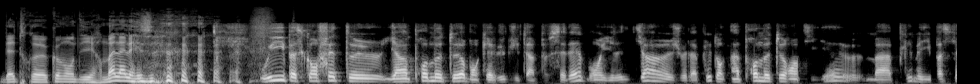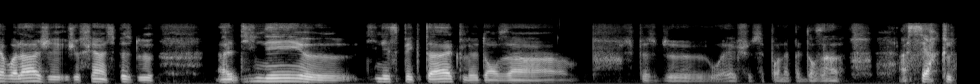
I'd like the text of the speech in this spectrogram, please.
d'être, euh, comment dire, mal à l'aise. Oui, parce qu'en fait, euh, il y a un promoteur, bon, qui a vu que j'étais un peu célèbre, bon, il a dit tiens, je vais l'appeler. Donc un promoteur antillais euh, m'a appelé, m'a dit Pascal, voilà, j'ai je fais un espèce de un dîner, euh, dîner spectacle dans un espèce de, ouais, je sais pas, on appelle dans un un cercle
